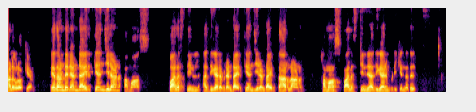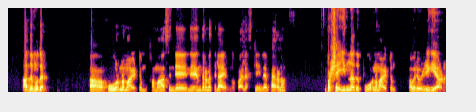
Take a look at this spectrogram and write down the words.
ആളുകളൊക്കെയാണ്. ഏതാണ്ട് രണ്ടായിരത്തി അഞ്ചിലാണ് ഹമാസ് പാലസ്തീനിൽ അധികാരം. രണ്ടായിരത്തി അഞ്ച് രണ്ടായിരത്തി ആറിലാണ് ഹമാസ് പാലസ്തീനിൽ അധികാരം പിടിക്കുന്നത്. അതുമുതൽ പൂർണമായിട്ടും ഹമാസിന്റെ നിയന്ത്രണത്തിലായിരുന്നു പാലസ്തീനിലെ ഭരണം. പക്ഷെ ഇന്ന് അത് പൂർണമായിട്ടും അവരൊഴിയുകയാണ്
